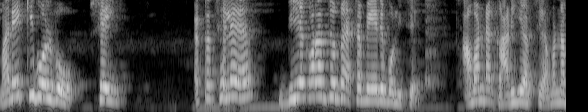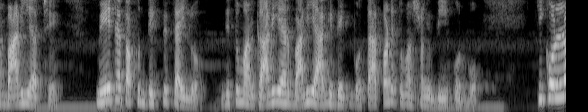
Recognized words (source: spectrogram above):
মানে কি বলব, সেই একটা ছেলে বিয়ে করার জন্য একটা মেয়েরে বলিছে, আমার না গাড়ি আছে, আমার না বাড়ি আছে। মেয়েটা তখন দেখতে চাইলো যে, তোমার গাড়ি আর বাড়ি আগে দেখব, তারপরে তোমার সঙ্গে বিয়ে করব। কি করল?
